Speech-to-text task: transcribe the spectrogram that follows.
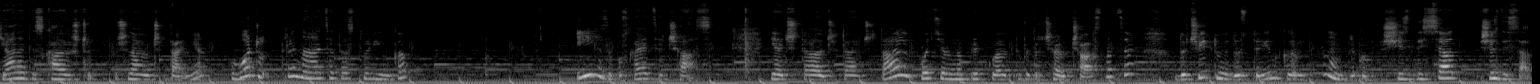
Я натискаю, що починаю читання, вводжу 13-та сторінка і запускається час. Я читаю, читаю, читаю, потім, наприклад, витрачаю час на це, дочитую до сторінки, ну, наприклад, 60, 60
